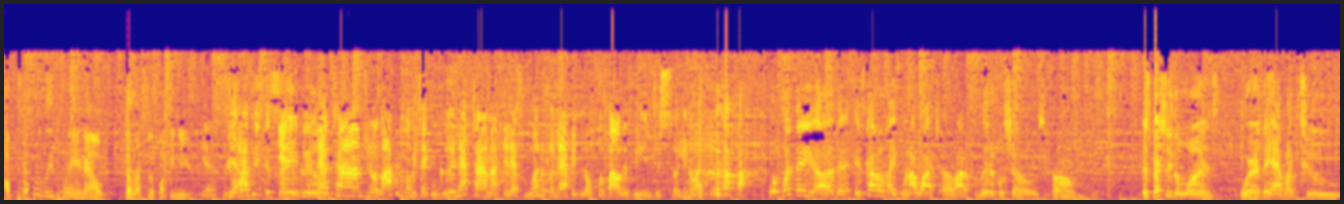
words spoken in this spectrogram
appropriately plan out the rest of the fucking year. Yes. Yeah, I get the Schedule same good feeling. nap times. You know, a lot of people are gonna be taking good nap time out there. That's wonderful nap if no football is in. Just so you know out there. well, one thing uh, that it's kind of like when I watch a lot of political shows, um, especially the ones where they have like two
